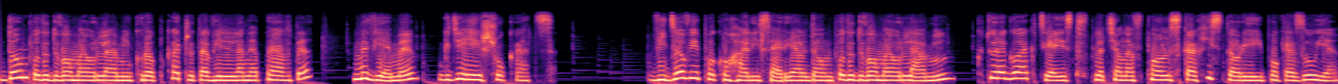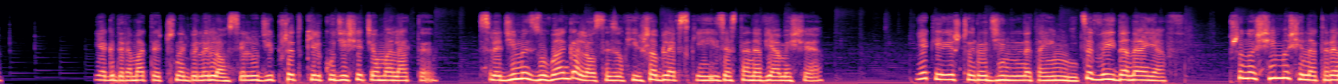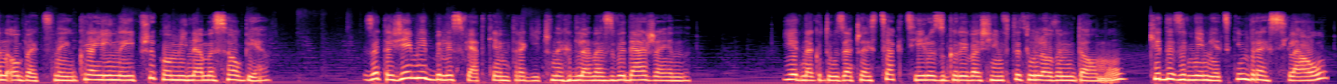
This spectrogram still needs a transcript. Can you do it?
Dom pod dwoma orlami. Czy ta willa naprawdę? My wiemy, gdzie jej szukać. Widzowie pokochali serial Dom pod dwoma orlami, którego akcja jest wpleciona w polska historię i pokazuje, jak dramatyczne były losy ludzi przed kilkudziesięcioma laty. Śledzimy z uwagą losy Zofii Szablewskiej i zastanawiamy się, jakie jeszcze rodzinne tajemnice wyjdą na jaw. Przenosimy się na teren obecnej Ukrainy i przypominamy sobie, że te ziemie były świadkiem tragicznych dla nas wydarzeń. Jednak duża część akcji rozgrywa się w tytułowym domu, kiedy w niemieckim Breslau,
